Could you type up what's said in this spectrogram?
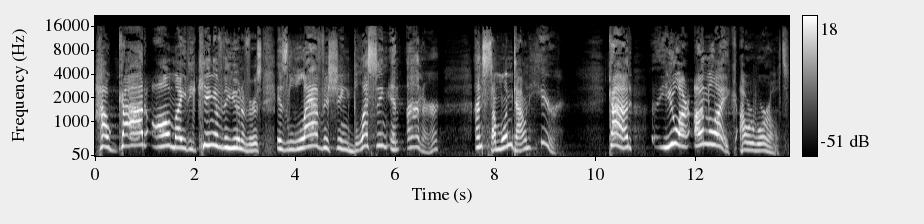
how God Almighty, King of the universe, is lavishing blessing and honor on someone down here. God, you are unlike our world.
